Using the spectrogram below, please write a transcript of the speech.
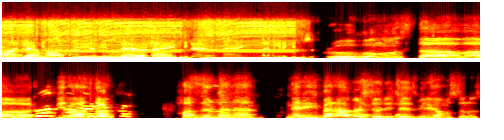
Matematiği sevmek ruhumuzda var. Birazdan hazırlanın. Nereyi beraber söyleyeceğiz biliyor musunuz?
